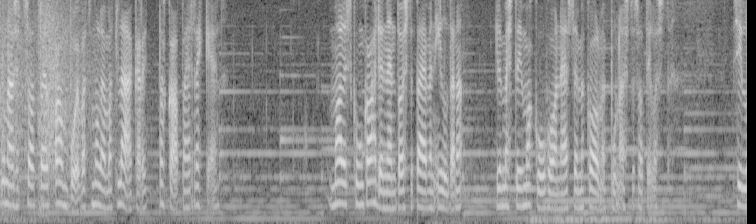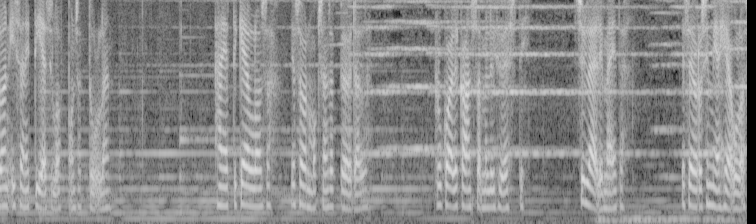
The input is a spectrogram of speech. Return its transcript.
Punaiset saattajat ampuivat molemmat lääkärit takapäin rekeen. Maaliskuun 12. päivän iltana ilmestyi makuuhuoneeseemme kolme punaista sotilasta. Silloin isäni tiesi loppunsa tulleen. Hän jätti kellonsa ja sormuksensa pöydälle. Rukoili kanssamme lyhyesti, syleili meitä ja seurasi miehiä ulos.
